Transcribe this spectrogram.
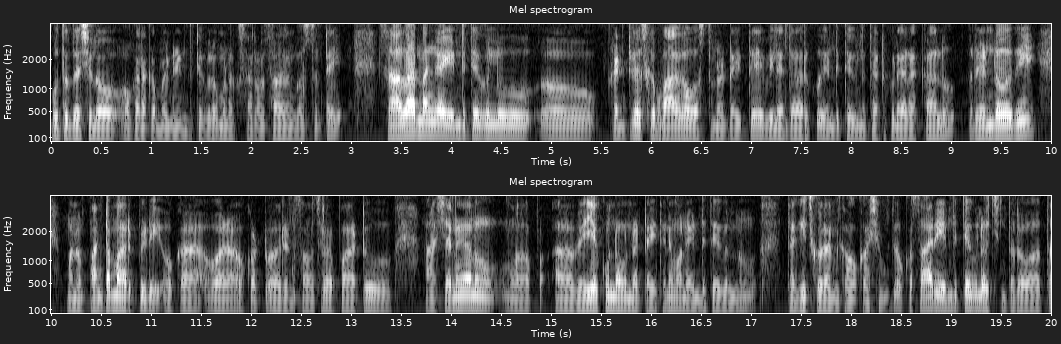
పూత దశలో ఒక రకమైన ఎండు తెగులు మనకు సర్వసాధారణంగా వస్తుంటాయి. సాధారణంగా ఎండు తెగులు కంటిన్యూస్గా బాగా వస్తున్నట్టయితే వీలైనంత వరకు ఎండు తెగులు తట్టుకునే రకాలు. రెండవది మనం పంట మార్పిడి ఒక ఒక రెండు సంవత్సరాల పాటు ఆ శనగను వేయకుండా ఉన్నట్టయితేనే మనం ఎండు తెగులను తగ్గించుకోవడానికి అవకాశం ఉంటుంది. ఒకసారి ఎండు తెగులు వచ్చిన తర్వాత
